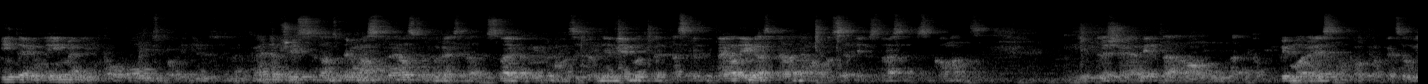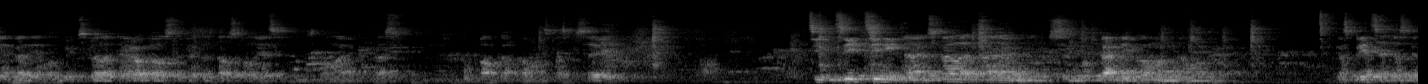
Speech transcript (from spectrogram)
ideju līmenī kaut ko mums par viņiem zināt. Gaidām šīs sezonas pirmās spēles, kur varēs tādu svaigāku informāciju par viņiem iegūt, bet tas, ka tajā līgā spēlē nemaldos 17 un 18 komandas. Ir trešajā vietā un pirmo reizi no kaut kā pēc ilgiem gadiem un grib spēlēt Eiropās, tā kā tas daudz ko liecina. Es domāju, ka tas Balkānu komandas tas par sevi cī- cī- cīnītāji un spēlētāji, un kas ir kārtīgi komanda. un Kas priecē tas, ka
